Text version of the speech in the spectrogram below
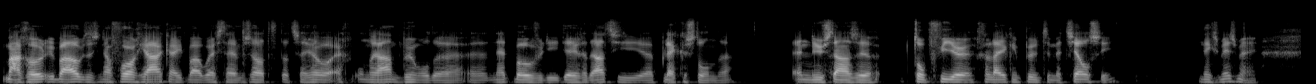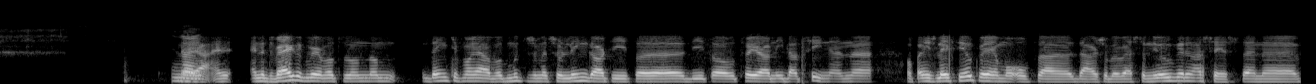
Maar gewoon überhaupt, als je naar vorig jaar kijkt waar West Ham zat, dat ze heel erg onderaan bungelden, eh, net boven die degradatieplekken stonden. En nu staan ze top 4 gelijk in punten met Chelsea. Niks mis mee. Nou ja, en, en het werkt ook weer, wat dan, dan denk je van ja, wat moeten ze met zo'n Lingard die het, eh, die het al twee jaar niet laat zien. En eh, opeens leeft hij ook weer helemaal op eh, daar zo bij West Ham. Nu ook weer een assist. En eh,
